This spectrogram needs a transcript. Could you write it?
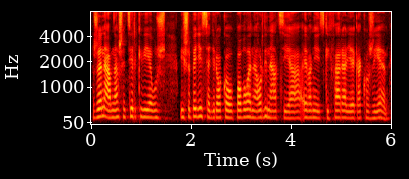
žena v našej cirkvi je už vyše 50 rokov povolená ordinácia evangelických faráriek ako žien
